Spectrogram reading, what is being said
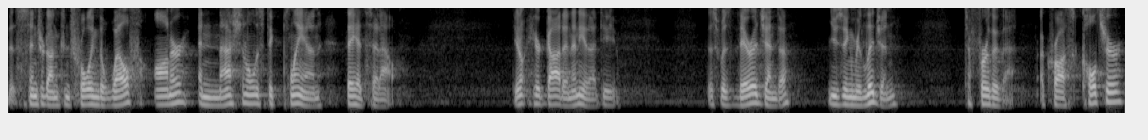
that centered on controlling the wealth, honor, and nationalistic plan they had set out. You don't hear God in any of that, do you? This was their agenda, using religion to further that across culture,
